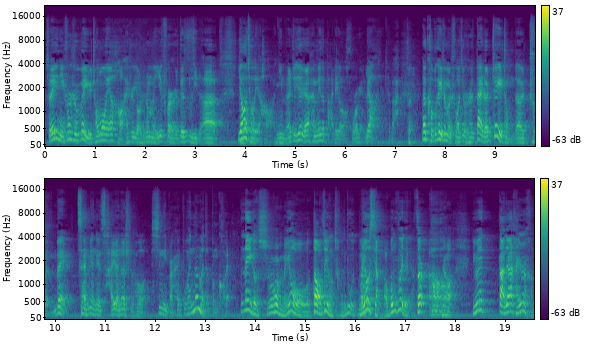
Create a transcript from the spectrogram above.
所以你说是未雨绸缪也好，还是有着这么一份儿对自己的要求也好，你们这些人还没得把这个活儿给撂下，对吧？对。那可不可以这么说，就是带着这种的准备，在面对裁员的时候，心里边还不会那么的崩溃？那个时候没有到这种程度，没有想到崩溃这俩字儿，哦你知道吗？因为大家还是很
